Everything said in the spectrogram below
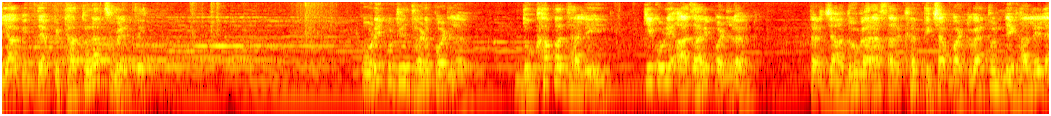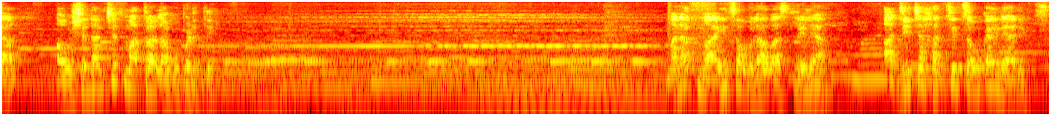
या विद्यापीठातूनच मिळते. कोणी कुठे धडपडलं दुखापत झाली की कोणी आजारी पडलं तर जादूगारासारखं तिच्या बटव्यातून निघालेल्या औषधांचीच मात्रा लागू पडते. मनात माईचा उलावा असलेल्या आजीच्या हातची चव काय न्यारीच.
